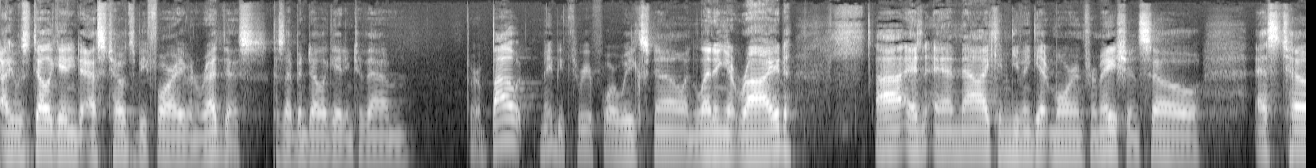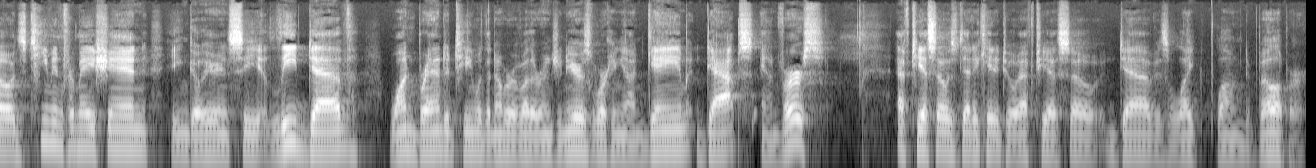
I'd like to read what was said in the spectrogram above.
I was delegating to S Toads before I even read this because I've been delegating to them for about maybe three or four weeks now and letting it ride. Uh, and, and now I can even get more information. So S Toads team information. You can go here and see lead dev, one branded team with a number of other engineers working on game, dApps, and verse. FTSO is dedicated to FTSO dev is a lifelong developer.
